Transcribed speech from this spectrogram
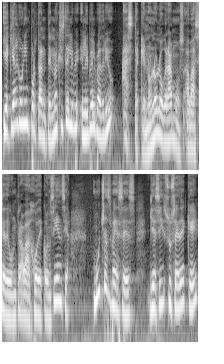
Y aquí algo muy importante, no existe el, libre- el libre albedrío hasta que no lo logramos a base de un trabajo de conciencia. Muchas veces, Jesse, sucede que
